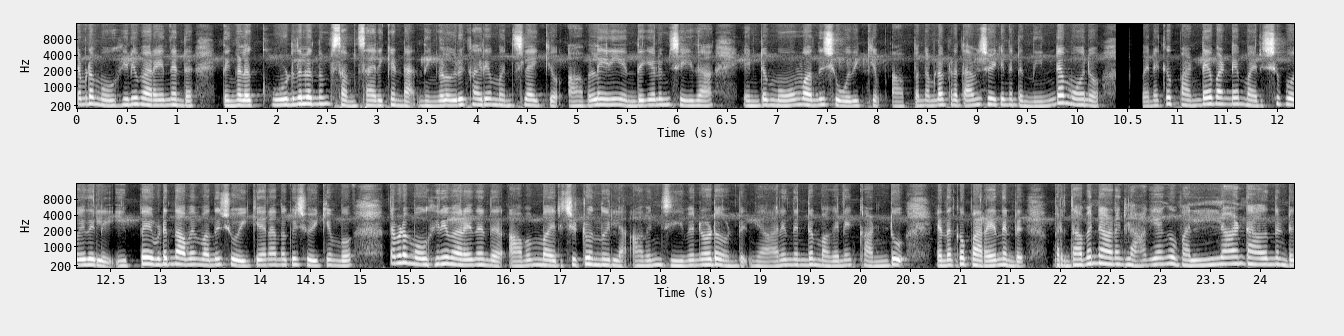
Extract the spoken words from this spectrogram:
നമ്മുടെ മോഹിനി പറയുന്നുണ്ട് നിങ്ങൾ കൂടുതലൊന്നും സംസാരിക്കണ്ട. നിങ്ങൾ ഒരു കാര്യം മനസ്സിലാക്കിയോ അവൾ ഇനി എന്തെങ്കിലും ചെയ്താൽ എന്റെ മോൻ വന്ന് ചോദിക്കും. അപ്പം നമ്മുടെ പ്രതാപൻ ചോദിക്കുന്നുണ്ട് നിന്റെ മോനോ? അവനൊക്കെ പണ്ടേ പണ്ടേ മരിച്ചു പോയതല്ലേ? ഇപ്പം എവിടുന്ന് അവൻ വന്ന് ചോദിക്കാനാന്നൊക്കെ ചോദിക്കുമ്പോൾ നമ്മുടെ മോഹിനി പറയുന്നത് അവൻ മരിച്ചിട്ടൊന്നുമില്ല അവൻ ജീവനോടെ ഉണ്ട് ഞാനിന്ന് എന്റെ മകനെ കണ്ടു എന്നൊക്കെ പറയുന്നുണ്ട്. പ്രതാപന്റെ ആണെങ്കിൽ ആകെ അങ്ങ് വല്ലാണ്ടാകുന്നുണ്ട്.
